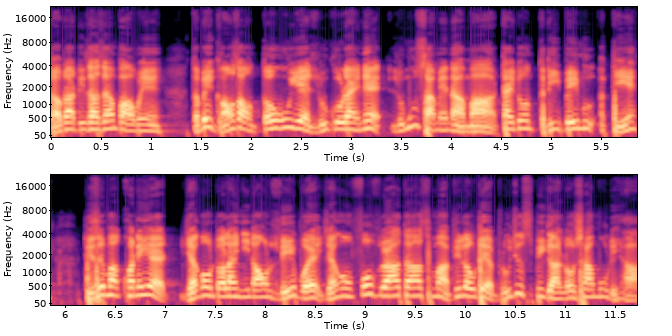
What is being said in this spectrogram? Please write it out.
ဒေါက်တာဒီဇာဆန်းပါဝင်တပိတ်ခေါင်းဆောင်3ဦးရဲ့လူကိုယ်တိုင်နဲ့လူမှုစာမျက်နှာမှာတိုက်တွန်းသတိပေးမှုအပြင်ဒီဇင်ဘာ9ရက်ရန်ကုန်တော်လိုင်းညီနောင်၄ဘွဲရန်ကုန် Four Brothers မှပြုလုပ်တဲ့ Bluetooth speaker လှုပ်ရှားမှုတွေဟာ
